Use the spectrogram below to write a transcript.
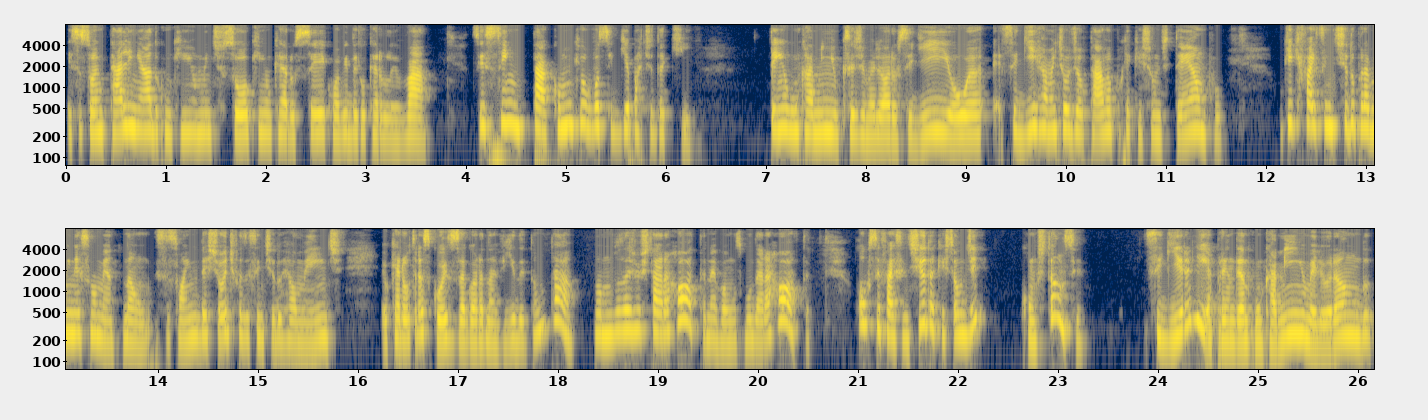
Esse sonho tá alinhado com quem eu realmente sou, quem eu quero ser, com a vida que eu quero levar? Se sim, tá, como que eu vou seguir a partir daqui? tem algum caminho que seja melhor eu seguir, ou eu seguir realmente onde eu estava porque é questão de tempo. O que, que faz sentido para mim nesse momento? Não, esse sonho deixou de fazer sentido realmente. Eu quero outras coisas agora na vida. Então tá, vamos ajustar a rota, né? Vamos mudar a rota. Ou se faz sentido, a questão de constância. Seguir ali, aprendendo com o caminho, melhorando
